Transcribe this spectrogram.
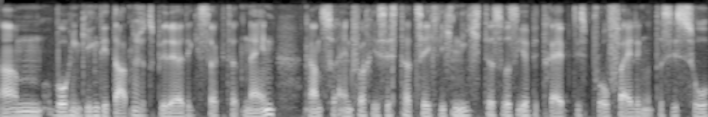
ähm, wohingegen die Datenschutzbehörde gesagt hat, nein, ganz so einfach ist es tatsächlich nicht. Das, was ihr betreibt, ist Profiling und das ist so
